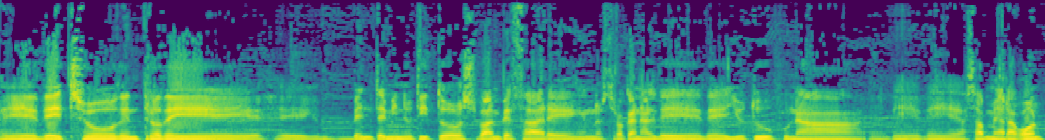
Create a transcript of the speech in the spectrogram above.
eh, de hecho, dentro de eh, 20 minutitos va a empezar en nuestro canal de, de YouTube, una de, de Asabme Aragón,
